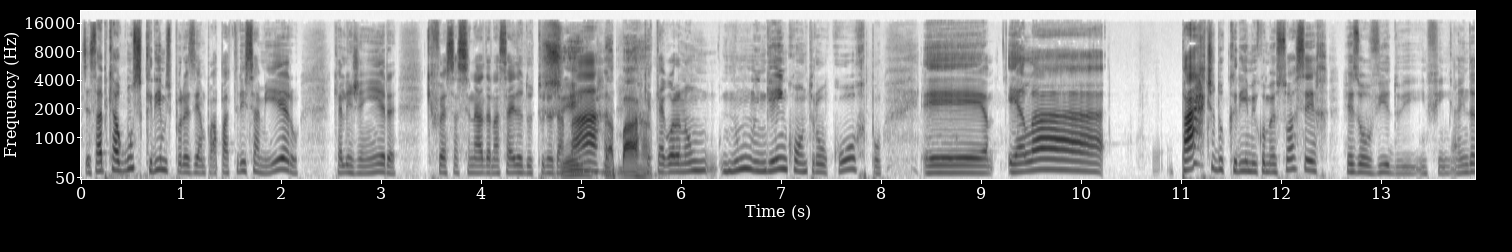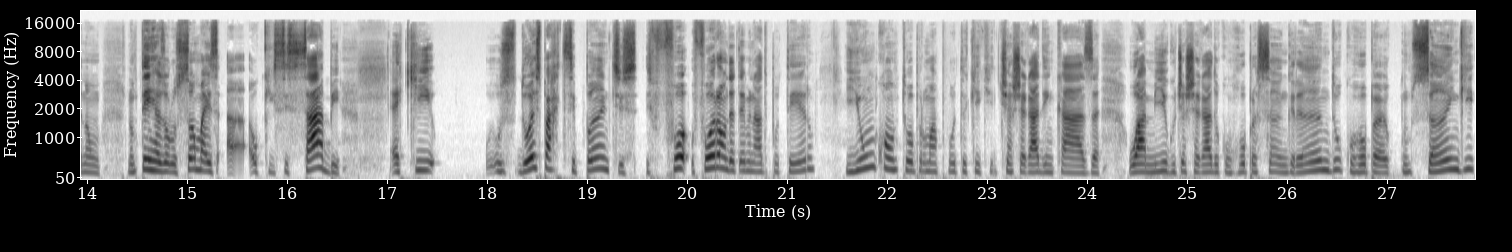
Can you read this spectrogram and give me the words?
Você sabe que alguns crimes, por exemplo, a Patrícia Miero, aquela engenheira que foi assassinada na saída do túnel Sim, da Barra, da Barra. que até agora não, não- ninguém encontrou o corpo, é, ela parte do crime começou a ser resolvido e, enfim, ainda não, não tem resolução, mas ah, o que se sabe é que os dois participantes fo- foram a um determinado puteiro e um contou para uma puta que, que tinha chegado em casa, o amigo tinha chegado com roupa sangrando, com roupa com sangue,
